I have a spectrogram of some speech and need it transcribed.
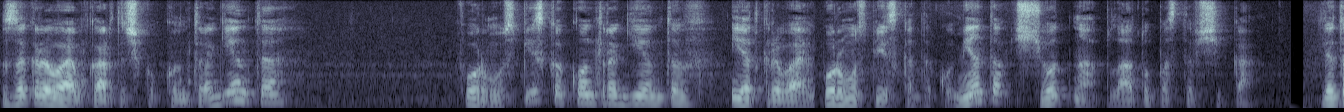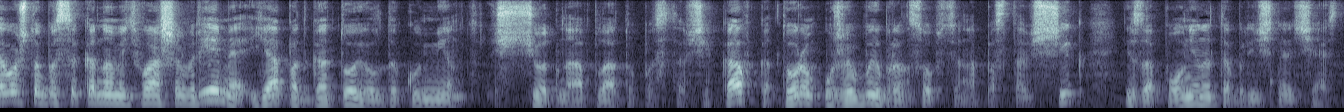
Закрываем карточку контрагента, форму списка контрагентов и открываем форму списка документов «Счет на оплату поставщика». Для того, чтобы сэкономить ваше время, я подготовил документ «Счет на оплату поставщика», в котором уже выбран, собственно, поставщик и заполнена табличная часть.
